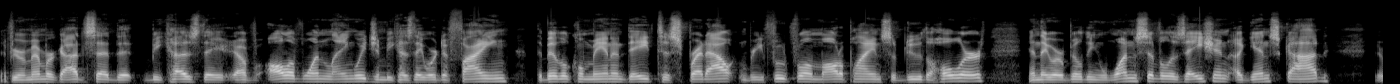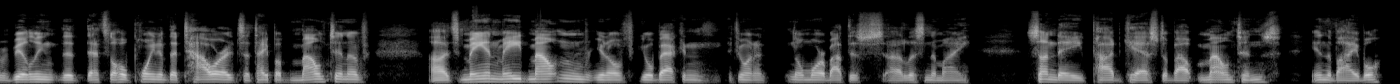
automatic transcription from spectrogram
If you remember, God said that because they have all of one language and because they were defying the biblical mandate to spread out and be fruitful and multiply and subdue the whole earth, and they were building one civilization against God. They were building that. That's the whole point of the tower. It's a type of mountain of uh, it's man-made mountain. You know, if you go back and if you want to know more about this, uh, listen to my Sunday podcast about mountains in the Bible.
